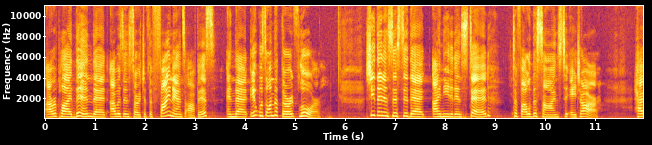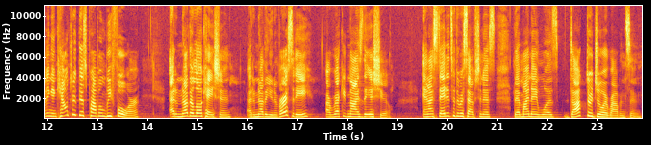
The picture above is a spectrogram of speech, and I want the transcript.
I replied then that I was in search of the finance office and that it was on the third floor. She then insisted that I needed instead to follow the signs to HR. Having encountered this problem before at another location, at another university, I recognized the issue. And I stated to the receptionist that my name was Dr. Joy Robinson,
